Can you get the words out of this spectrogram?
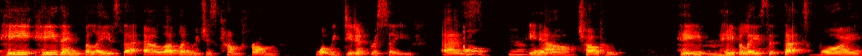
he he then believes that our love languages come from what we didn't receive as oh, yeah. in our childhood. He mm. he believes that that's why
